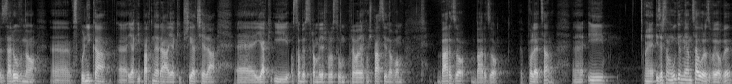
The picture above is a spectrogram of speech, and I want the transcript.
zarówno wspólnika, jak i partnera, jak i przyjaciela, jak i osobę, z którą będziesz po prostu prowadził jakąś pasję nową. Bardzo, bardzo polecam. I, i zresztą weekend miałem cały rozwojowy,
